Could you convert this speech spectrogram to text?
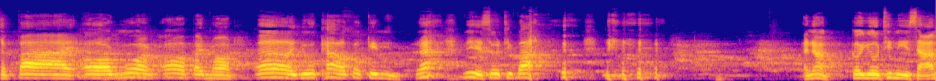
สบายอ้อง่วงอ้อไปนอน เออ อยู่ข้าวก็กินนะ นี่สู้ที่บ้านอันน้องก็อยู่ที่นี่สาม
